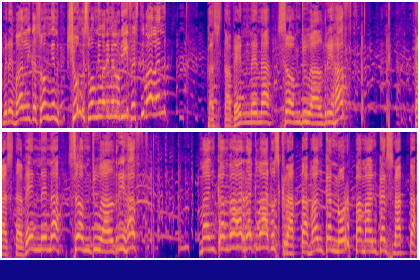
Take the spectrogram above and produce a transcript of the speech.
med den vanliga sången Sjung som om ni var i Melodifestivalen! Kasta vännerna som du aldrig haft Kasta vännerna som du aldrig haft man kan vara glad och skratta, man kan norpa, man kan snatta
